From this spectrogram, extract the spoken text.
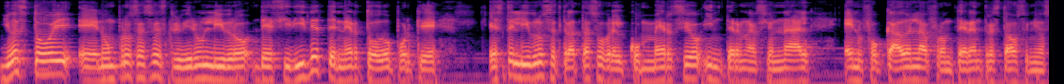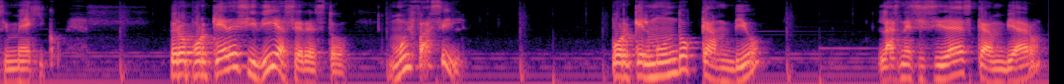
yo estoy en un proceso de escribir un libro. Decidí detener todo porque este libro se trata sobre el comercio internacional enfocado en la frontera entre Estados Unidos y México. Pero ¿por qué decidí hacer esto? Muy fácil. Porque el mundo cambió. Las necesidades cambiaron.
